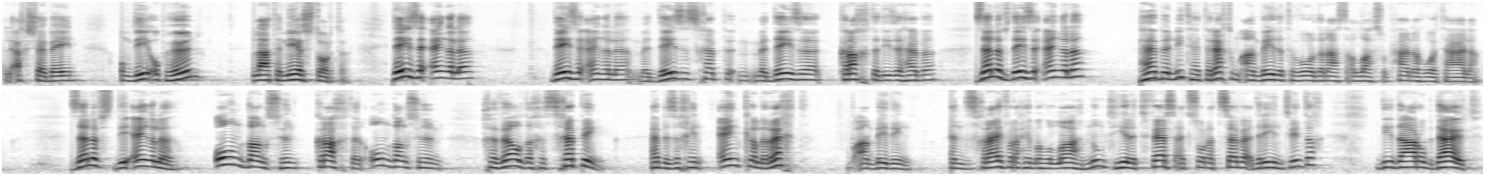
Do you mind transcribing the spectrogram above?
Al-Akhshabain, om die op hun laten neerstorten. Deze engelen deze engelen, met deze, scheppen, met deze krachten die ze hebben, zelfs deze engelen hebben niet het recht om aanbeden te worden naast Allah subhanahu wa ta'ala. Zelfs die engelen, ondanks hun kracht en ondanks hun geweldige schepping, hebben ze geen enkel recht op aanbidding. En de schrijver, rahimahullah, noemt hier het vers uit Surat 7, 23, die daarop duidt.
